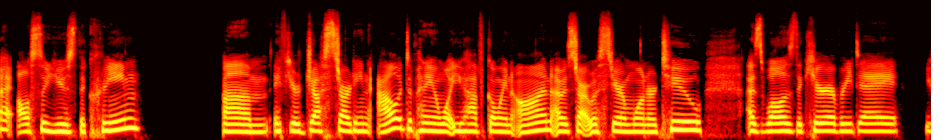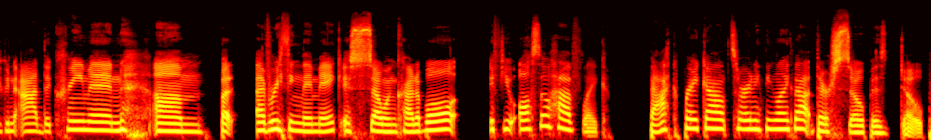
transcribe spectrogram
I also use the cream. Um, if you're just starting out, depending on what you have going on, I would start with Serum 1 or 2, as well as the Cure every day. You can add the cream in, um, but everything they make is so incredible. If you also have like back breakouts or anything like that, their soap is dope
